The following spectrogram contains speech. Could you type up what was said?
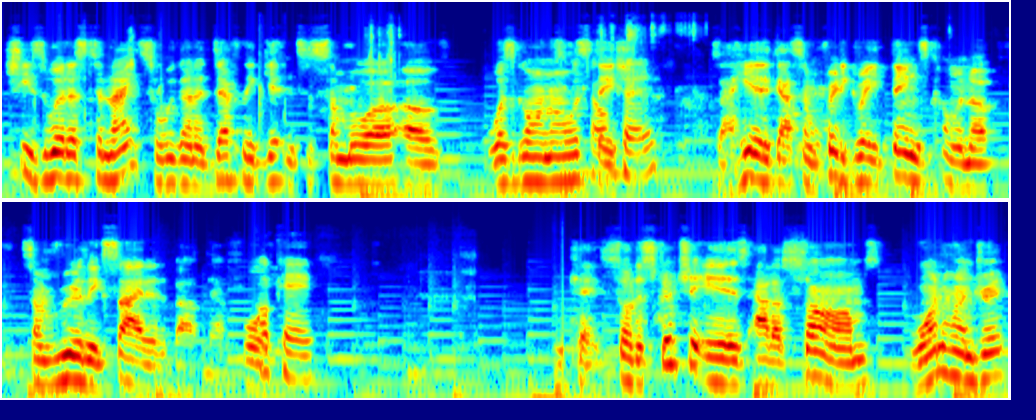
She's with us tonight, so we're going to definitely get into some more of what's going on with Stacia. Okay. 'Cause I hear it got some pretty great things coming up, so I'm really excited about that for you. Okay. Okay, so the scripture is out of Psalms 100,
